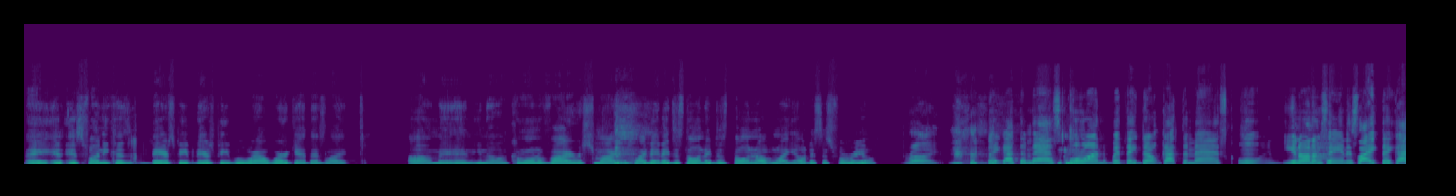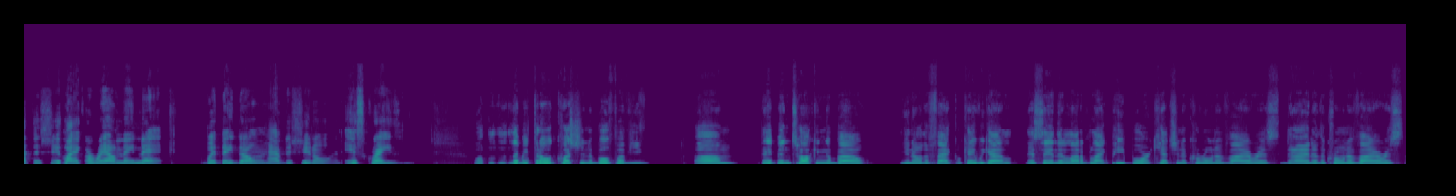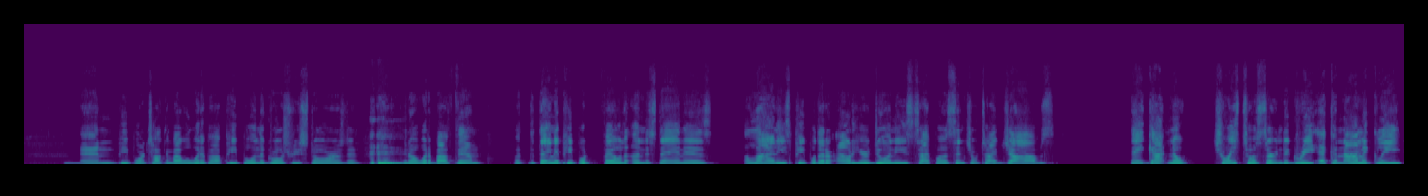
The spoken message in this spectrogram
hey, it, it's funny because there's people there's people where I work at that's like, oh man, you know, coronavirus schmires. like they, they just throwing they just throwing it off. I'm like, yo, this is for real. Right. they got the mask on, but they don't got the mask on. You know what I'm saying? It's like they got this shit like around their neck, but they don't right. have the shit on. It's crazy. Well, let me throw a question to both of you. Um, they've been talking about, you know, the fact, okay, we got, they're saying that a lot of black people are catching the coronavirus, dying of the coronavirus. Mm-hmm. And people are talking about, well, what about people in the grocery stores? That, you know, what about them? But the thing that people fail to understand is a lot of these people that are out here doing these type of essential type jobs, they got no choice to a certain degree economically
